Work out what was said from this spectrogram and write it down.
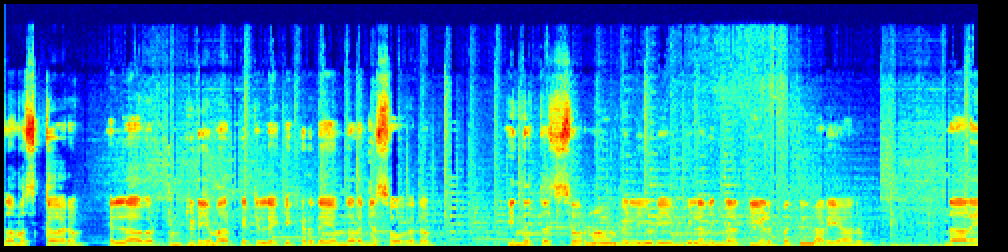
നമസ്കാരം. എല്ലാവർക്കും ടുഡേ മാർക്കറ്റിലേക്ക് ഹൃദയം നിറഞ്ഞ സ്വാഗതം. ഇന്നത്തെ സ്വർണവും വെള്ളിയുടെയും വില നിങ്ങൾക്ക് എളുപ്പത്തിൽ അറിയാനും. നാളെ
